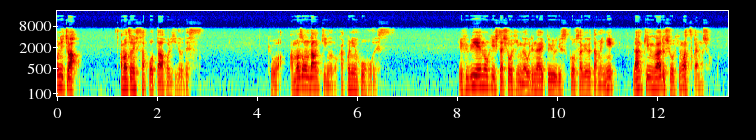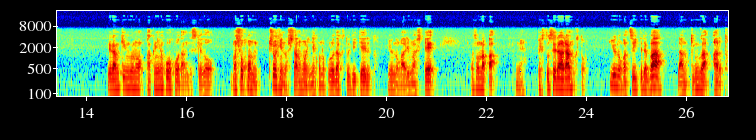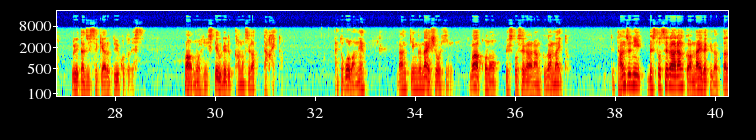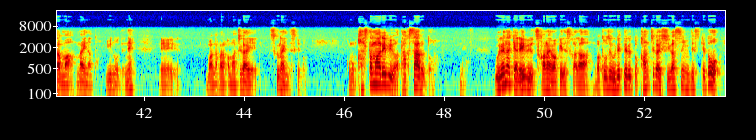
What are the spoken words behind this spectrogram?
こんにちは。Amazon サポーター堀秀夫です。今日は Amazon ランキングの確認方法です。FBA 納品した商品が売れないというリスクを下げるために、ランキングがある商品は使いましょう。で、ランキングの確認方法なんですけど、まあ、商品商品の下の方にね、このプロダクトディテールというのがありまして、その中、ね、ベストセラーランクというのがついてれば、ランキングがあると、売れた実績あるということです。まあ、納品して売れる可能性が高いと。ところがね、ランキングない商品はこのベストセラーランクがないと。で単純にベストセラーランクがないだけだったら、まあ、ないなというのでね、えー、まあ、なかなか間違い少ないんですけど、このカスタマーレビューがたくさんあると、ね、売れなきゃレビューつかないわけですから、まあ、当然売れてると勘違いしやすいんですけど、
